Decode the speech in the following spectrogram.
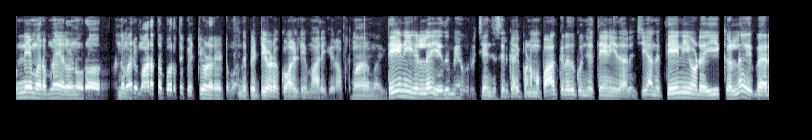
புன்னை மரம்னா எழுநூறுவா வரும். அந்த மாதிரி மரத்தை பொறுத்து பெட்டியோட ரேட்டு இந்த பெட்டியோட குவாலிட்டி மாறிக்கிறோம் தேனீகள்ல எதுவுமே ஒரு சேஞ்சஸ் இருக்கா? இப்போ நம்ம பாக்குறது கொஞ்சம் தேனி தான் இருந்துச்சு. அந்த தேனியோட ஈக்கல்ல வேற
